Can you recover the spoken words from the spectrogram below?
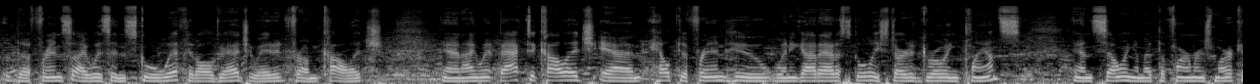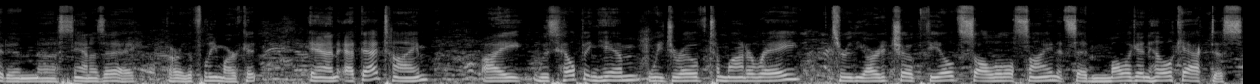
the friends I was in school with had all graduated from college. And I went back to college and helped a friend who, when he got out of school, he started growing plants and selling them at the farmer's market in uh, San Jose, or the flea market. And at that time, I was helping him. We drove to Monterey through the artichoke fields, saw a little sign that said Mulligan Hill Cactus.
